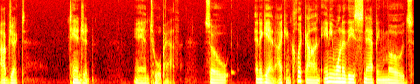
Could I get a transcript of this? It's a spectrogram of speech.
object, tangent, and toolpath. So, and again, I can click on any one of these snapping modes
